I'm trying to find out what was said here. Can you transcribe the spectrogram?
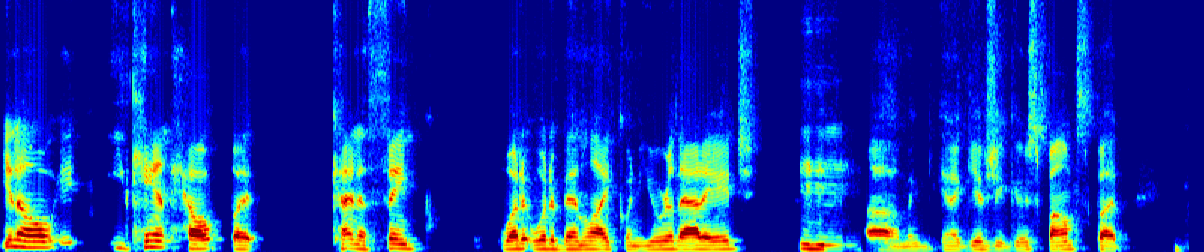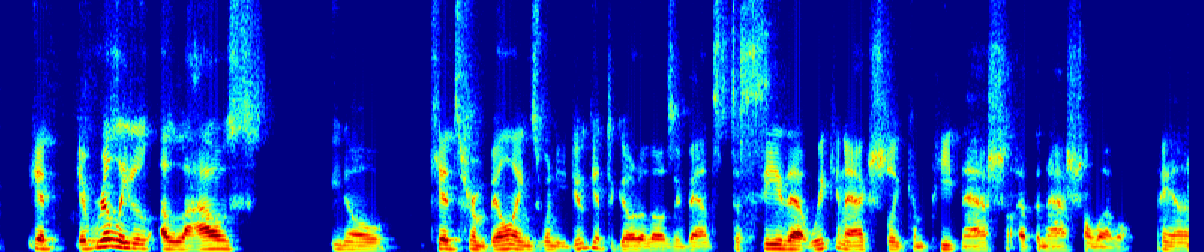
You know, it, you can't help but kind of think what it would have been like when you were that age. Mm-hmm. Um, and, and it gives you goosebumps, but it it really allows, you know, kids from Billings when you do get to go to those events to see that we can actually compete national at the national level. And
